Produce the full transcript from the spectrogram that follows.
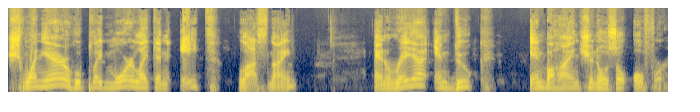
Choinière, who played more like an eight last night, and Rea and Duke in behind Chinonso Offor.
